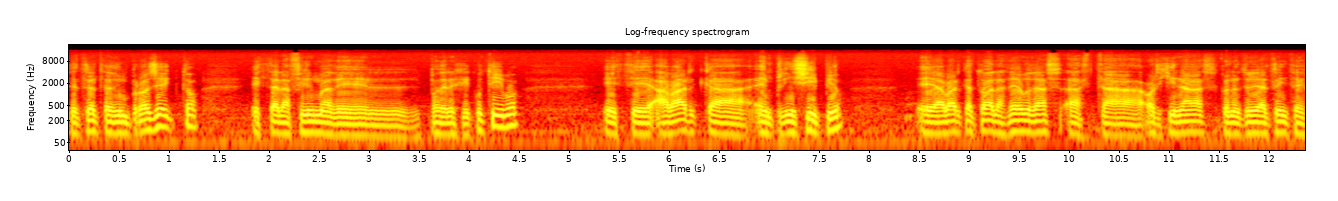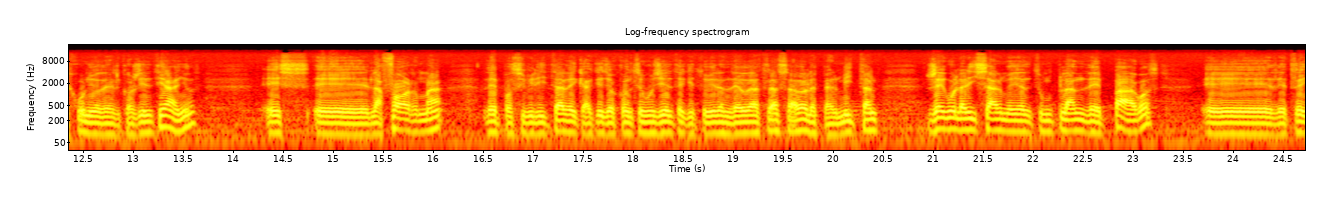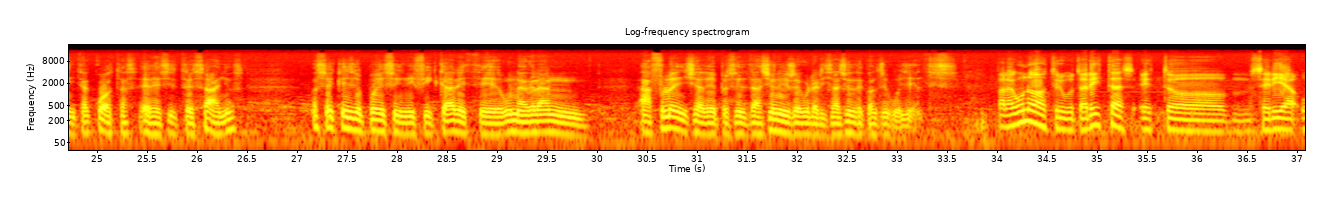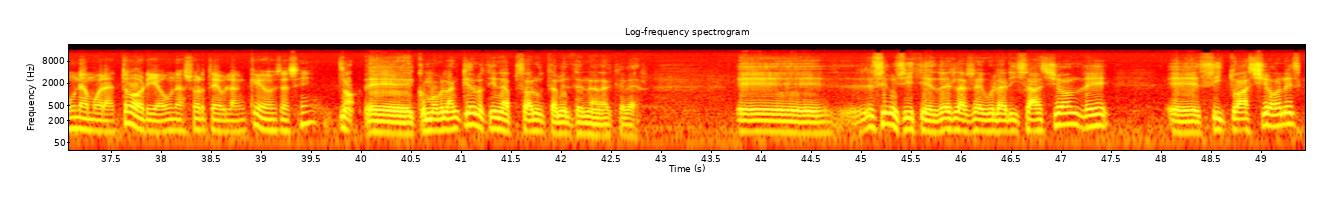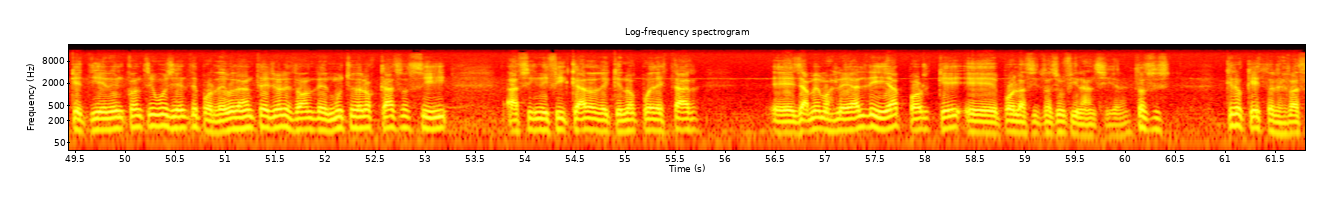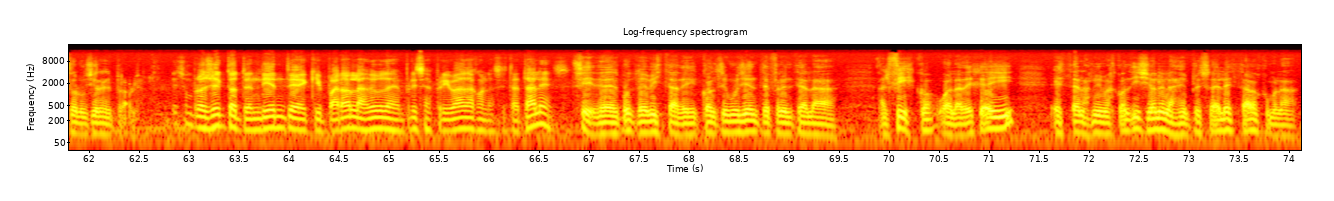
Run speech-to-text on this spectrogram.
Se trata de un proyecto, está la firma del Poder Ejecutivo, este, abarca en principio, eh, abarca todas las deudas hasta originadas con anterioridad al 30 de junio del corriente año, es eh, la forma de posibilitar de que aquellos contribuyentes que tuvieran deuda atrasada les permitan regularizar mediante un plan de pagos eh, de 30 cuotas, es decir, tres años. O sea que ello puede significar este, una gran afluencia de presentación y regularización de contribuyentes. Para algunos tributaristas esto sería una moratoria, una suerte de blanqueo, ¿es así? No, eh, como blanqueo no tiene absolutamente nada que ver. Eh, sigo insistiendo, es la regularización de eh, situaciones que tienen contribuyentes por deudas anteriores, donde en muchos de los casos sí ha significado de que no puede estar, eh, llamémosle al día, porque eh, por la situación financiera. Entonces, creo que esto les va a solucionar el problema. ¿Es un proyecto tendiente a equiparar las deudas de empresas privadas con las estatales? Sí, desde el punto de vista de contribuyente frente a la, al fisco o a la DGI, están en las mismas condiciones las empresas del Estado como, la,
